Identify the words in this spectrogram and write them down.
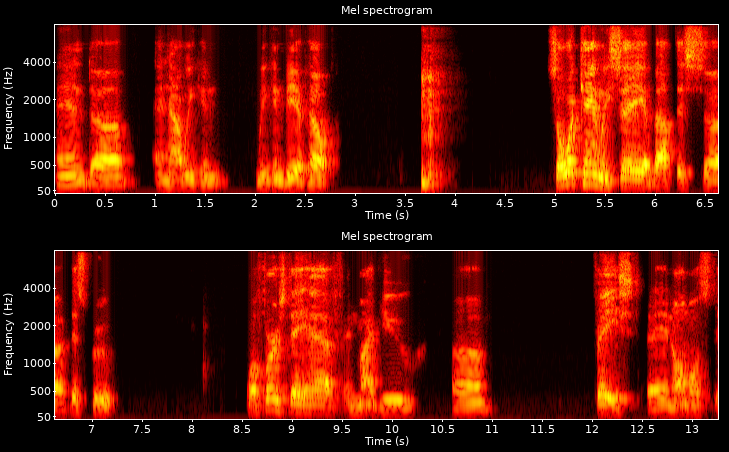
and uh, and how we can we can be of help. So what can we say about this, uh, this group? Well, first they have, in my view, uh, faced an almost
